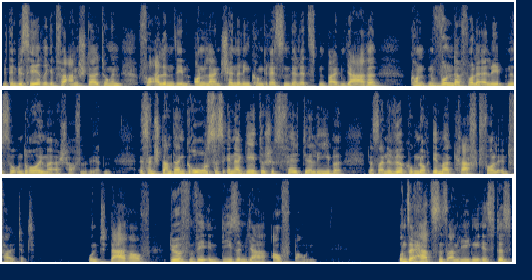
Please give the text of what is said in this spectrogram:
Mit den bisherigen Veranstaltungen, vor allem den Online-Channeling-Kongressen der letzten beiden Jahre, konnten wundervolle Erlebnisse und Räume erschaffen werden. Es entstand ein großes energetisches Feld der Liebe, das seine Wirkung noch immer kraftvoll entfaltet. Und darauf dürfen wir in diesem Jahr aufbauen. Unser Herzensanliegen ist es,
